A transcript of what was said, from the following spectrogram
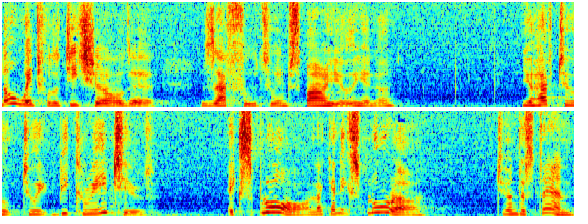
Don't wait for the teacher or the zafu to inspire you, you know. You have to, to be creative, explore like an explorer. Do you understand?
